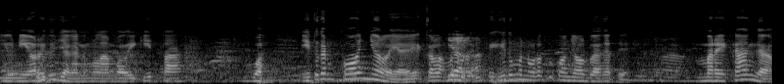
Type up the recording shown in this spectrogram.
junior itu jangan melampaui kita. Wah itu kan konyol ya. Kalau Iyalah. menurut, itu menurutku konyol banget ya. Nah, mereka nggak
